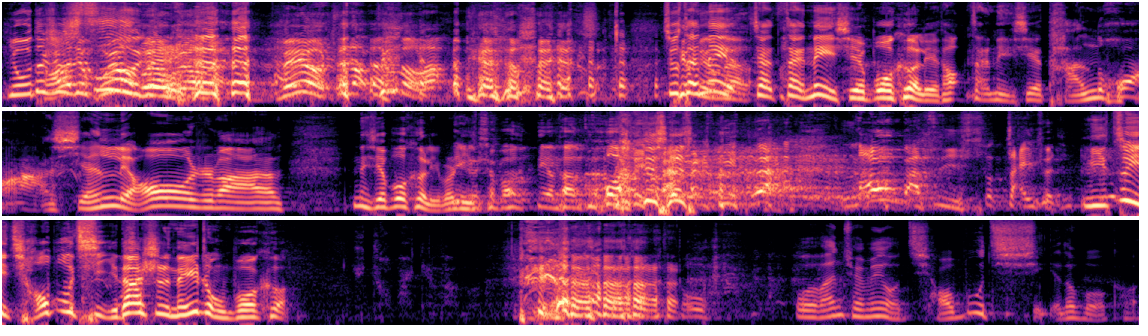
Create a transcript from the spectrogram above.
有的是四个人，没有知道听懂了，就在那在在那些播客里头，在那些谈话闲聊是吧？那些播客里边，你什么电饭锅里，老把自己摘出去。你最瞧不起的是哪种播客？我完全没有瞧不起的博客，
